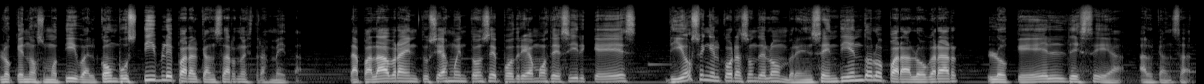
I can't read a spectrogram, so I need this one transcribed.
lo que nos motiva, el combustible para alcanzar nuestras metas. La palabra entusiasmo entonces podríamos decir que es Dios en el corazón del hombre, encendiéndolo para lograr lo que él desea alcanzar.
